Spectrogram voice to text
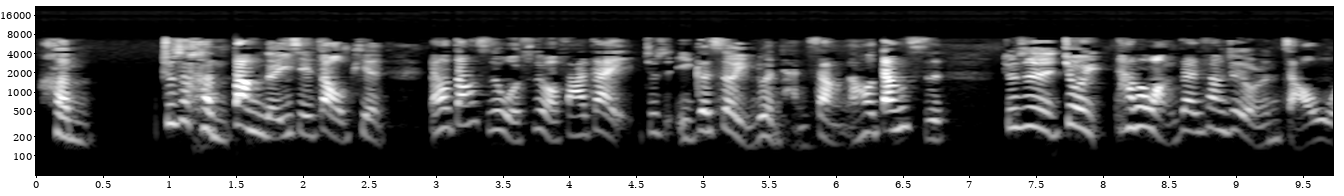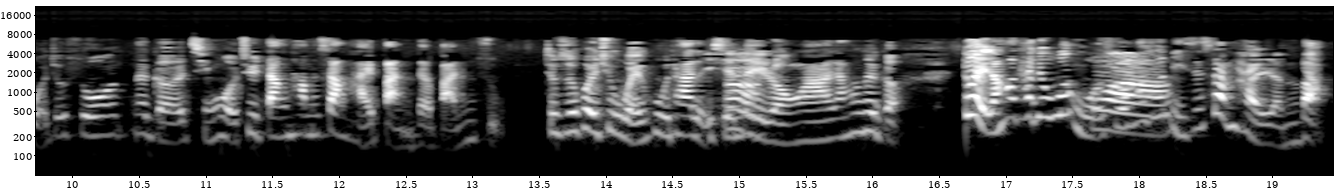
很就是很棒的一些照片，然后当时我是有发在就是一个摄影论坛上，然后当时就是就他们网站上就有人找我，就说那个请我去当他们上海版的版主，就是会去维护他的一些内容啊，然后那个对，然后他就问我说，他说你是上海人吧？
